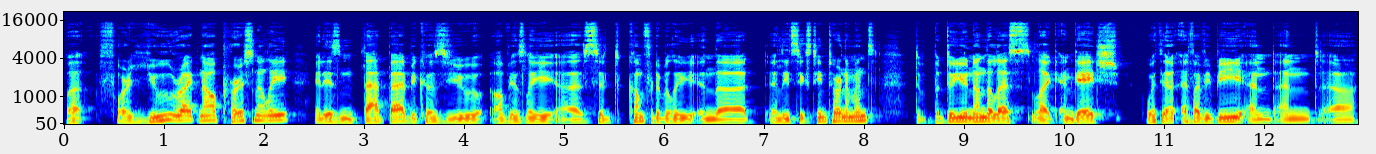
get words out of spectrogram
But for you right now, personally, it isn't that bad because you obviously uh, sit comfortably in the Elite 16 tournament. But do you nonetheless like engage with the FIVB and and uh,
